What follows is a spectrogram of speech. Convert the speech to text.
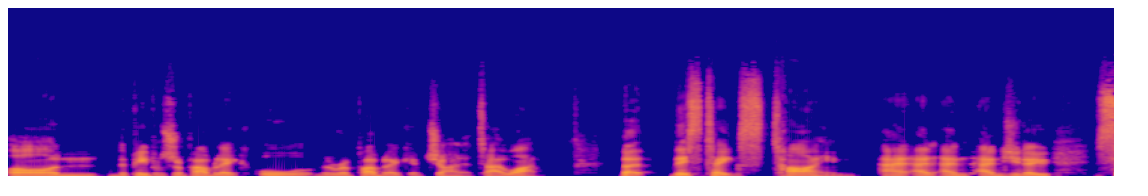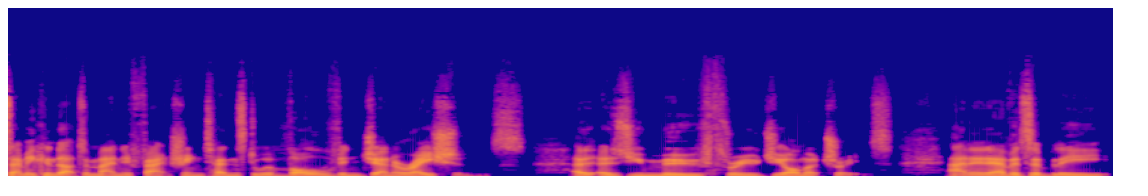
on the People's Republic or the Republic of China, Taiwan. But this takes time. And, and, and, you know, semiconductor manufacturing tends to evolve in generations as you move through geometries. And inevitably,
